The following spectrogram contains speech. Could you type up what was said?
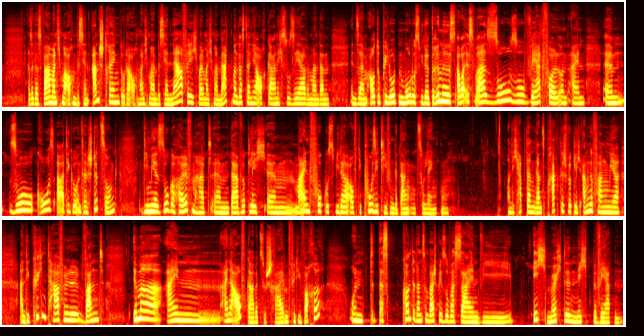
Also das war manchmal auch ein bisschen anstrengend oder auch manchmal ein bisschen nervig, weil manchmal merkt man das dann ja auch gar nicht so sehr, wenn man dann in seinem Autopilotenmodus wieder drin ist. Aber es war so, so wertvoll und ein ähm, so großartige Unterstützung, die mir so geholfen hat, ähm, da wirklich ähm, meinen Fokus wieder auf die positiven Gedanken zu lenken. Und ich habe dann ganz praktisch wirklich angefangen, mir an die Küchentafelwand immer ein, eine Aufgabe zu schreiben für die Woche. Und das konnte dann zum Beispiel sowas sein wie, ich möchte nicht bewerten.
